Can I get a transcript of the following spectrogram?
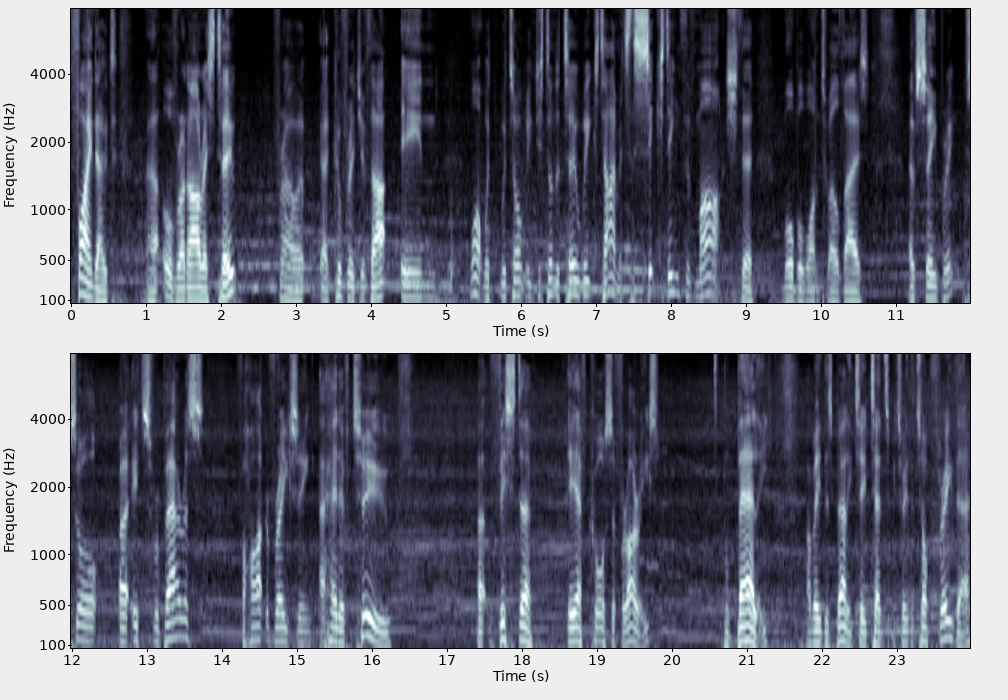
find out uh, over on RS2 for our uh, coverage of that in what we're, we're, talking just under two weeks' time. It's the 16th of March, the Mobil 112 hours of Sebring. So uh, it's Riberas for Heart of Racing ahead of two uh, Vista AF Corse Ferraris but barely. I mean, there's barely two tenths between the top three there.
